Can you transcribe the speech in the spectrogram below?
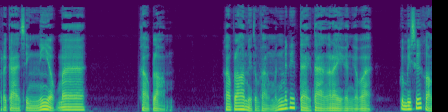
ประกาศสิ่งนี้ออกมา ข่าวปลอม ข่าวปลอมเนี่ยทุกฝั่งมันไม่ได้แตกต่างอะไรกันกับว่า คุณไปซื้อของ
